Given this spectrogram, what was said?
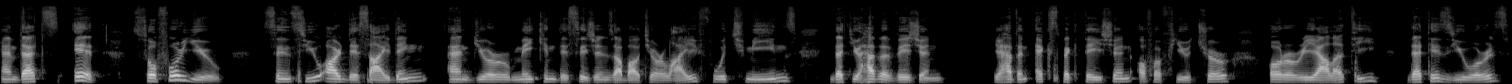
And that's it. So for you, since you are deciding and you're making decisions about your life, which means that you have a vision, you have an expectation of a future or a reality that is yours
